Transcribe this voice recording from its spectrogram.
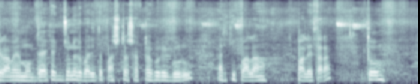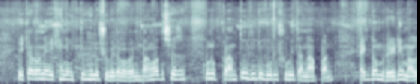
গ্রামের মধ্যে এক একজনের বাড়িতে পাঁচটা, সাতটা করে গরু আর কি পালা, পালে তারা। তো এই কারণে এখানে একটু হলেও সুবিধা পাবেন। বাংলাদেশের কোনো প্রান্তেও যদি গরু সুবিধা না পান, একদম রেডি মাল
